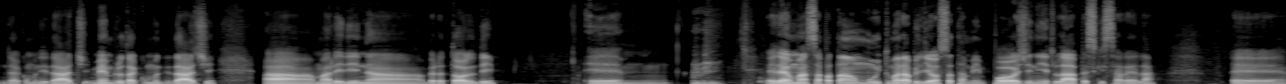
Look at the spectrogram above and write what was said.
da comunidade, membro da comunidade, a Marilina Bertoldi. Em, ela é uma sapatão muito maravilhosa, também podem ir lá pesquisar ela. É,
